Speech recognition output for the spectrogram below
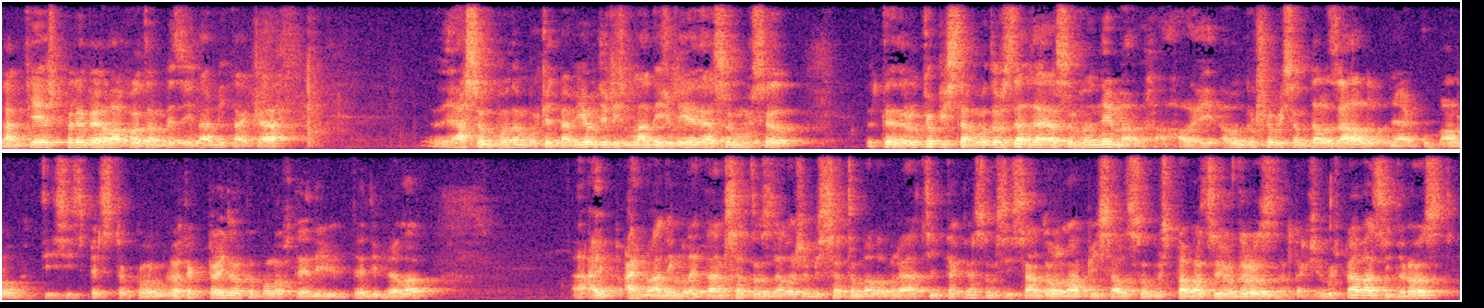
tam tiež prebehla potom medzi nami taká, ja som potom, keď ma vyhodili z mladých liet, ja som musel ten rukopis tam odovzdať a ja som ho nemal. Ale Ondrušovi som dal zálohu nejakú malú, 1500 korún. No tak preto to bolo vtedy, vtedy veľa. A aj, aj mladým letám sa to zdalo, že by sa to malo vrátiť, tak ja som si sadol, napísal som uspávacieho drozda. Takže uspávací drozd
